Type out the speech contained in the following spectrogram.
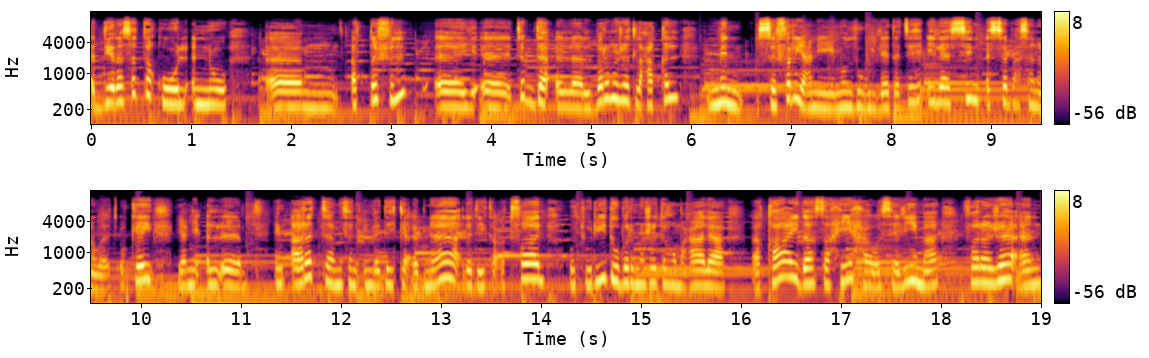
الدراسات تقول أنه الطفل آه، آه، تبدأ البرمجة العقل من صفر يعني منذ ولادته إلى سن السبع سنوات أوكي؟ يعني إن أردت مثلا إن لديك أبناء لديك أطفال وتريد برمجتهم على قاعدة صحيحة وسليمة فرجاء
